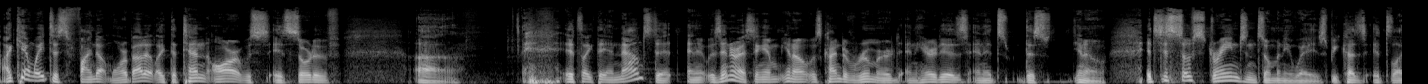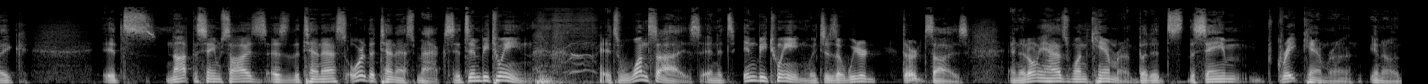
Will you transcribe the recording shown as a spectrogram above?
I can't wait to find out more about it. Like the 10R was is sort of uh it's like they announced it and it was interesting and you know it was kind of rumored and here it is and it's this you know it's just so strange in so many ways because it's like it's not the same size as the 10s or the 10s max. It's in between. It's one size and it's in between which is a weird third size. And it only has one camera but it's the same great camera you know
